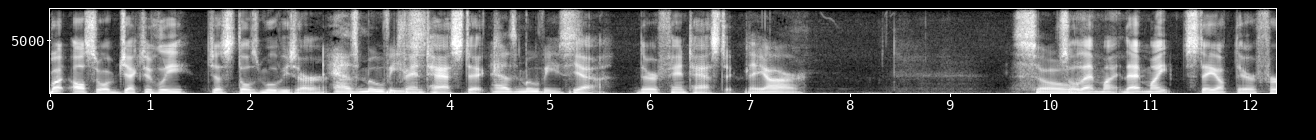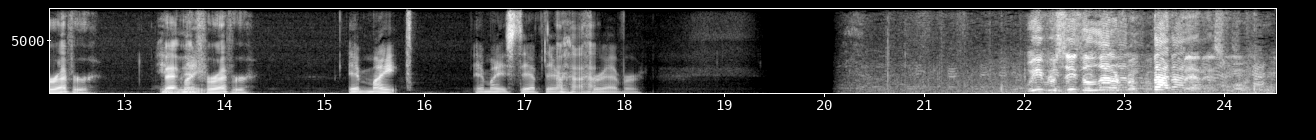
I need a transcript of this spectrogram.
But also objectively, just those movies are As movies. fantastic. As movies. Yeah, they're fantastic. They are. So, So that might that might stay up there forever. It Batman might. forever. it might it might stay up there forever. We've received a letter from Batman this morning.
